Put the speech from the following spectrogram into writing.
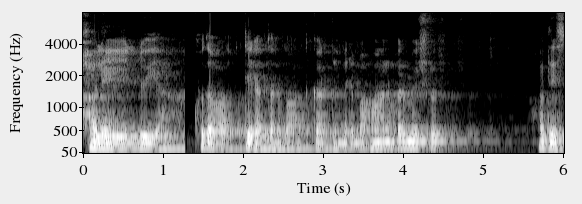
ਹਾਲੇਲੂਇਆ ਖੁਦਾਵਾ ਤੇਰਾ ਧੰਨਵਾਦ ਕਰਦੇ ਮੇਰੇ ਮਹਾਨ ਪਰਮੇਸ਼ਵਰ। ਅਤੇ ਇਸ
